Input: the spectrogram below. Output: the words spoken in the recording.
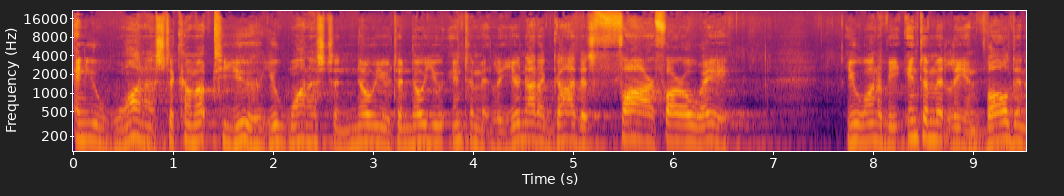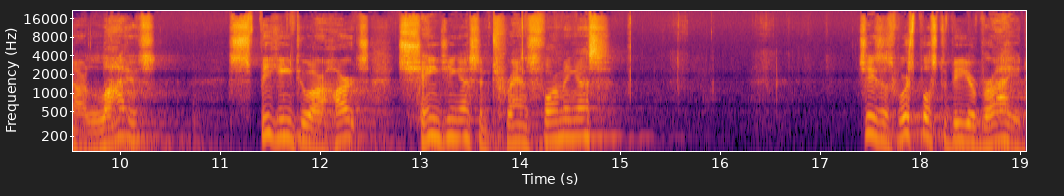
And you want us to come up to you. You want us to know you, to know you intimately. You're not a God that's far, far away. You want to be intimately involved in our lives, speaking to our hearts, changing us and transforming us. Jesus, we're supposed to be your bride.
